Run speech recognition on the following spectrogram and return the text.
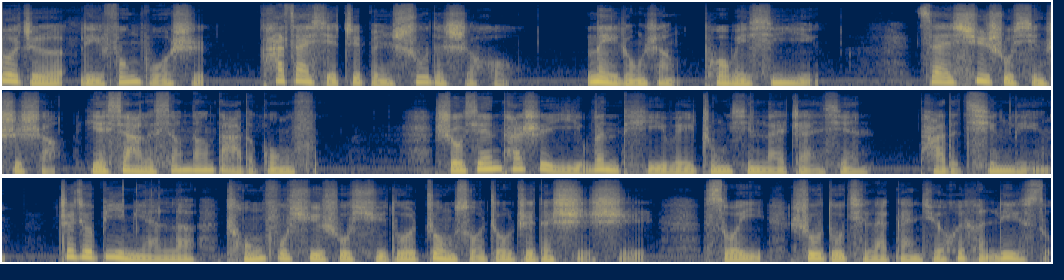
作者李峰博士，他在写这本书的时候，内容上颇为新颖，在叙述形式上也下了相当大的功夫。首先，他是以问题为中心来展现他的清灵，这就避免了重复叙述许多众所周知的史实，所以书读起来感觉会很利索。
